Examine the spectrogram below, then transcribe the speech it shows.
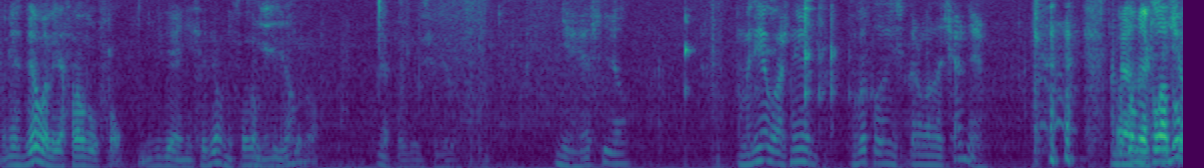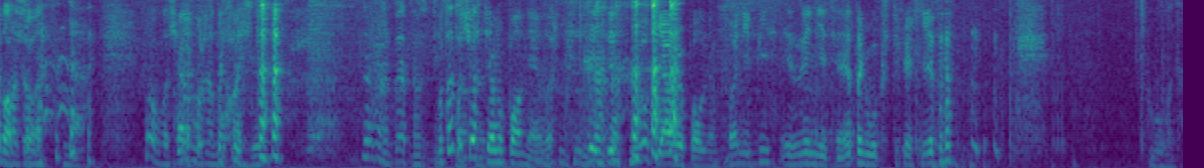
Мне сделали, я сразу ушел. Нигде я не сидел, никто за Не мной не сидел? наблюдал. Я тоже не сидел. Не, я сидел. Мне важнее выполнить первоначальные. Потом я кладу на потом- Да. Ну, вначале можно посижу. там Вот эту часть я выполняю, посидеть 10 минут я выполню. Но не пись, извините, это глупости какие-то. Вот.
